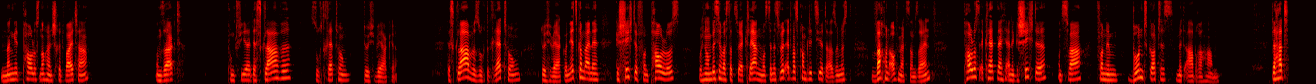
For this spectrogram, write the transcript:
Und dann geht Paulus noch einen Schritt weiter und sagt, Punkt 4, der Sklave sucht Rettung durch Werke. Der Sklave sucht Rettung durch Werke. Und jetzt kommt eine Geschichte von Paulus, wo ich noch ein bisschen was dazu erklären muss, denn es wird etwas komplizierter. Also ihr müsst wach und aufmerksam sein. Paulus erklärt gleich eine Geschichte, und zwar von dem Bund Gottes mit Abraham. Da hat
